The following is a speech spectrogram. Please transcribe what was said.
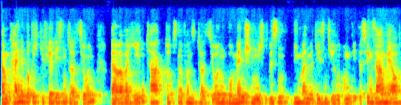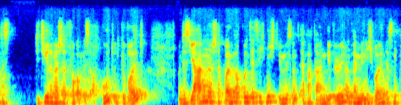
Wir haben keine wirklich gefährlichen Situationen. Wir haben aber jeden Tag Dutzende von Situationen, wo Menschen nicht wissen, wie man mit diesen Tieren umgeht. Deswegen sagen wir ja auch, dass die Tiere in der Stadt vorkommen, ist auch gut und gewollt. Und das Jagen in der Stadt wollen wir auch grundsätzlich nicht. Wir müssen uns einfach daran gewöhnen. Und wenn wir nicht wollen, dass ein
